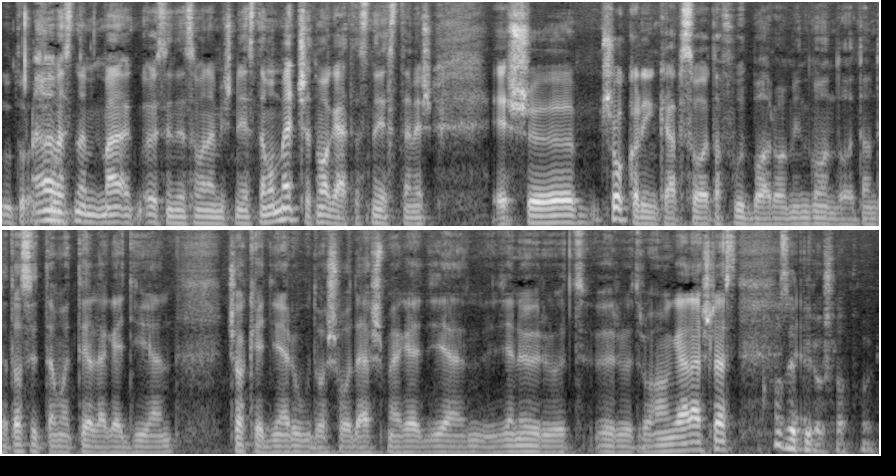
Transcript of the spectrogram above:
utolsó? Á, azt nem, már őszintén szóval nem is néztem. A meccset magát azt néztem, és, és sokkal inkább szólt a futballról, mint gondoltam. Tehát azt hittem, hogy tényleg egy ilyen, csak egy ilyen rugdosódás, meg egy ilyen, egy ilyen őrült, őrült rohangálás lesz. Azért piros lap volt.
